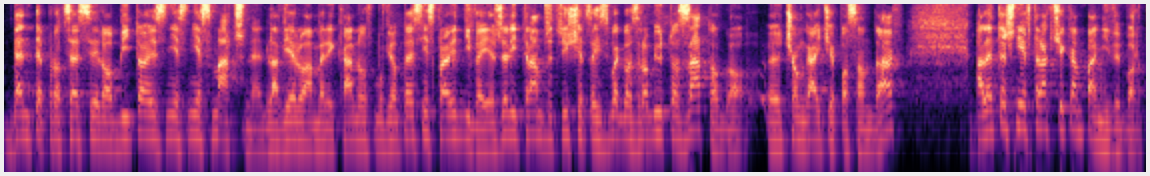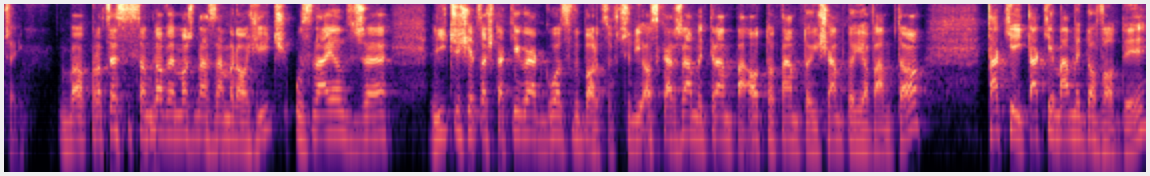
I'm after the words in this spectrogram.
dęte procesy robi, to jest nies niesmaczne dla wielu Amerykanów. Mówią, to jest niesprawiedliwe. Jeżeli Trump rzeczywiście coś złego zrobił, to za to go y, ciągajcie po sądach, ale też nie w trakcie kampanii wyborczej. Bo procesy sądowe można zamrozić, uznając, że liczy się coś takiego jak głos wyborców, czyli oskarżamy Trumpa o to, tamto i siamto i o wamto takie i takie mamy dowody.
